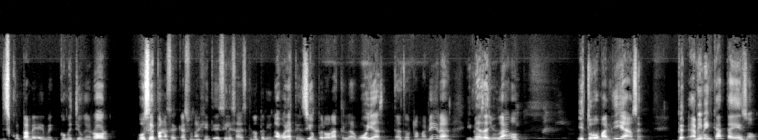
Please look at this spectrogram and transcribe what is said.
discúlpame, me- cometí un error, o sepan acercarse a una gente y decirle, sabes que no te di una buena atención, pero ahora te la voy a dar de otra manera y me has ayudado. Y tuvo mal día, o sea, a mí me encanta eso,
